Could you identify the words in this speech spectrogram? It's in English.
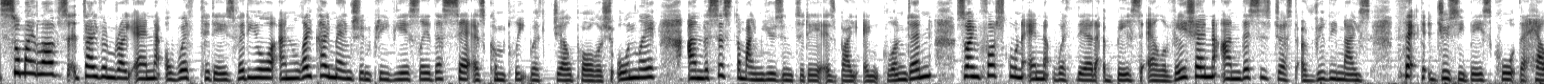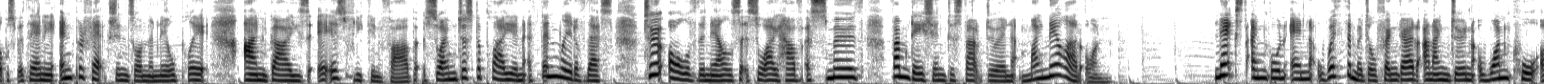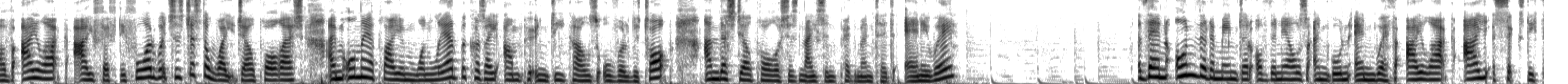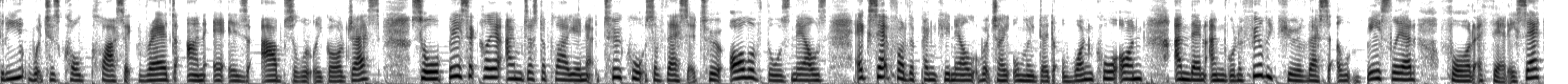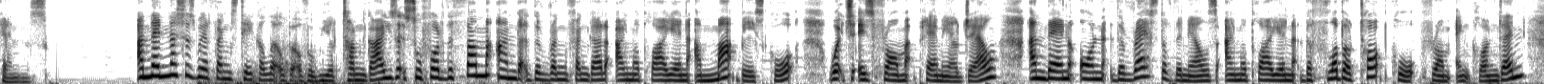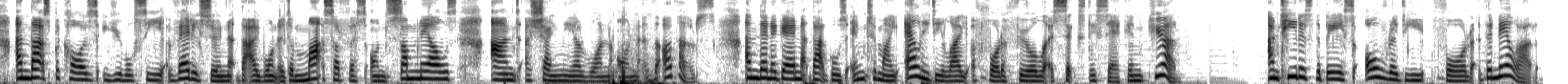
So my loves, diving right in with today's video and like I mentioned previously this set is complete with gel polish only and the system I'm using today is by Ink London. So I'm first going in with their base elevation and this is just a really nice thick juicy base coat that helps with any imperfections on the nail plate and guys it is freaking fab so I'm just applying a thin layer of this to all of the nails so I have a smooth foundation to start doing my nail art on. Next, I'm going in with the middle finger and I'm doing one coat of iLac I54, which is just a white gel polish. I'm only applying one layer because I am putting decals over the top and this gel polish is nice and pigmented anyway. Then on the remainder of the nails, I'm going in with Ilac I63, which is called Classic Red, and it is absolutely gorgeous. So basically, I'm just applying two coats of this to all of those nails, except for the pinky nail, which I only did one coat on, and then I'm going to fully cure this base layer for 30 seconds. And then this is where things take a little bit of a weird turn, guys. So for the thumb and the ring finger, I'm applying a matte base coat, which is from Premier Gel. And then on the rest of the nails, I'm applying the Flubber top coat from Ink London. And that's because you will see very soon that I wanted a matte surface on some nails and a shinier one on the others. And then again, that goes into my LED light for a full 60 second cure. And here is the base all ready for the nail art.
